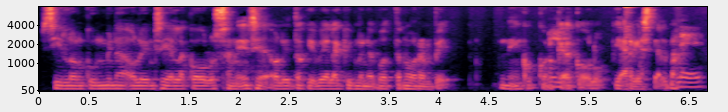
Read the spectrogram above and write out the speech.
silloin, kun minä olin siellä koulussa, niin se oli toki vielä kymmenen vuotta nuorempi niin kuin korkeakoulujärjestelmä Niin.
